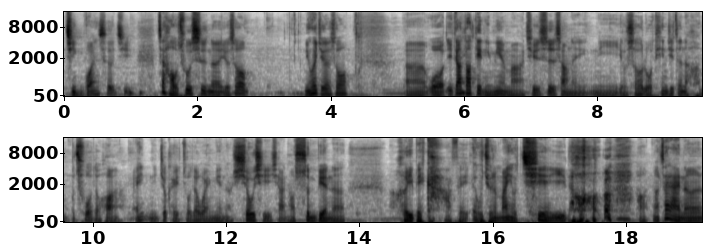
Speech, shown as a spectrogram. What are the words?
景观设计，这好处是呢，有时候你会觉得说，呃，我一定要到店里面吗？其实事实上呢，你有时候如果天气真的很不错的话，哎，你就可以坐在外面呢休息一下，然后顺便呢。喝一杯咖啡，哎，我觉得蛮有惬意的哦。好，然后再来呢，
